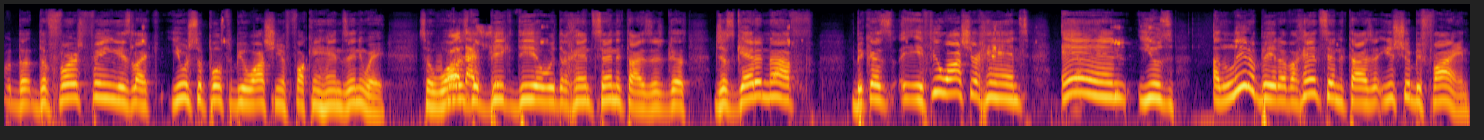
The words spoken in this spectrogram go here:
the the first thing is like you were supposed to be washing your fucking hands anyway. So what Well, is the true. big deal with the hand sanitizer? Just just get enough because if you wash your hands and use a little bit of a hand sanitizer, you should be fine.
